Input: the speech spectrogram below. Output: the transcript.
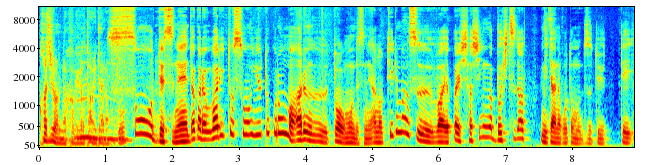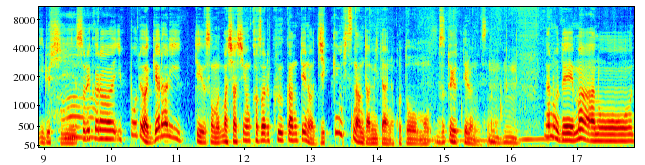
カジュアルなかけ方みたいなこと？そうですねだから割とそういうところもあるとは思うんですねあのティルマンスはやっぱり写真が物質だみたいなこともずっと言っているしそれから一方ではギャラリーっていうその、まあ、写真を飾る空間っていうのは実験室なんだみたいなこともずっと言ってるんですね。うんうんなので、まあ、あの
